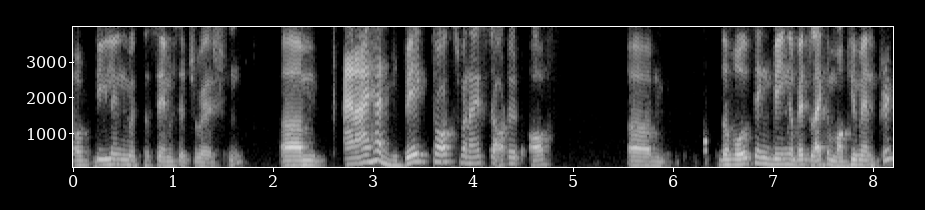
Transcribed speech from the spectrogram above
of dealing with the same situation um, and I had vague thoughts when I started off um, the whole thing being a bit like a mockumentary.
